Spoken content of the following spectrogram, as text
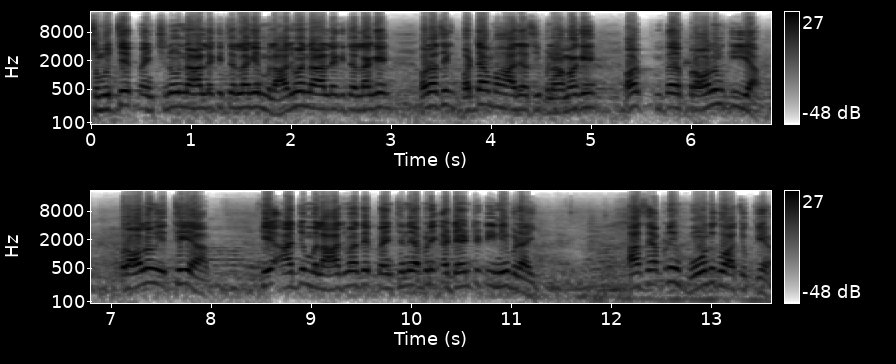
ਸਮੁੱਚੇ ਪੈਨਸ਼ਨ ਨੂੰ ਨਾਲ ਲੈ ਕੇ ਚੱਲਾਂਗੇ, ਮੁਲਾਜ਼ਮਾਂ ਨਾਲ ਲੈ ਕੇ ਚੱਲਾਂਗੇ, ਔਰ ਅਸੀਂ ਇੱਕ ਵੱਡਾ ਮਹਾਜ ਅਸੀਂ ਬਣਾਵਾਂਗੇ। ਔਰ ਪ੍ਰੋਬਲਮ ਕੀ ਆ? ਪ੍ਰੋਬਲਮ ਇੱਥੇ ਆ ਕਿ ਅੱਜ ਮੁਲਾਜ਼ਮਾਂ ਤੇ ਪੈਨਸ਼ਨ ਨੇ ਆਪਣੀ ਆਇਡੈਂਟੀਟੀ ਨਹੀਂ ਬਣਾਈ। ਅਸੀਂ ਆਪਣੀ ਹੋਂਦ ਗਵਾ ਚੁੱਕੇ ਆ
